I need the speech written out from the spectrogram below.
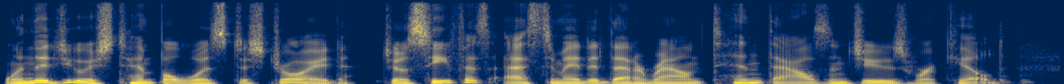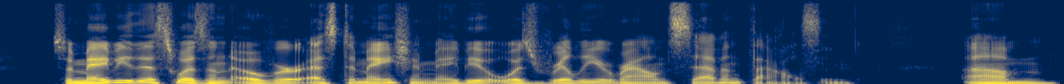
when the Jewish temple was destroyed, Josephus estimated that around 10,000 Jews were killed. So maybe this was an overestimation. Maybe it was really around 7,000. Um,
